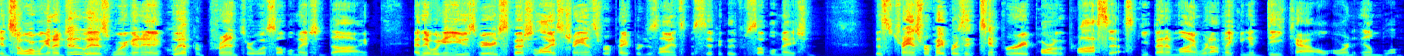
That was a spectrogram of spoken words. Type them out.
And so what we're going to do is we're going to equip a printer with sublimation dye, and then we're going to use very specialized transfer paper designed specifically for sublimation. This transfer paper is a temporary part of the process. Keep that in mind. We're not making a decal or an emblem.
